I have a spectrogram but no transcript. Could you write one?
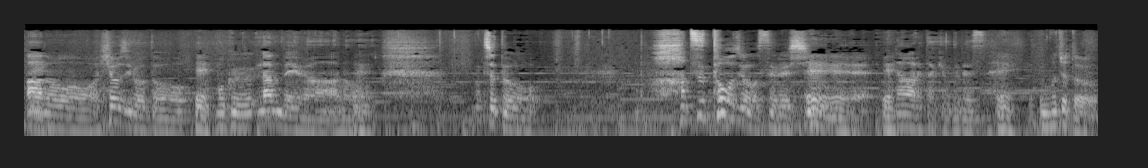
あの氷次郎とええ。僕ランベイがあのえちょっと初登場するシーンで流れた曲です。ねええ。もうちょっと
